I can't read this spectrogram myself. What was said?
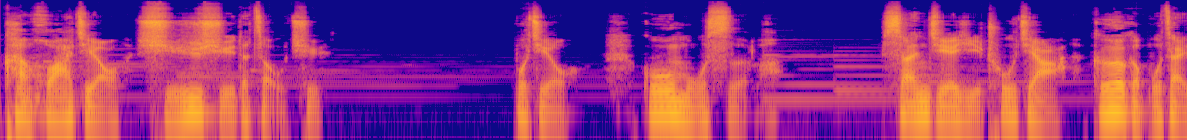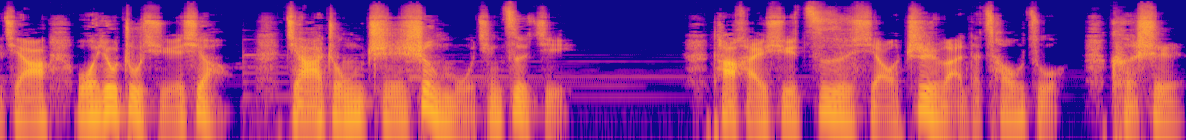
看花轿徐徐的走去。不久，姑母死了，三姐已出嫁，哥哥不在家，我又住学校，家中只剩母亲自己。她还需自小至晚的操作，可是，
